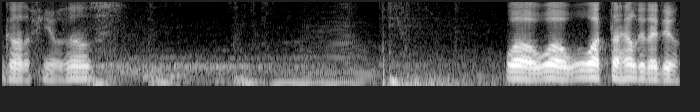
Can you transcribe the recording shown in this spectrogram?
Got a few of those. Whoa, whoa, what the hell did I do?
